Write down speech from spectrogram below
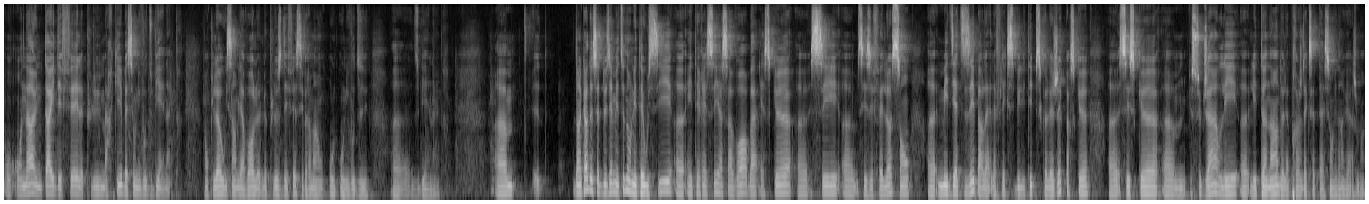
on a, une taille d'effet la plus marquée, ben, c'est au niveau du bien-être. Donc, là où il semble y avoir le, plus d'effets, c'est vraiment au, au, niveau du, du bien-être. Dans le cadre de cette deuxième étude, on était aussi intéressé à savoir ben, est-ce que ces, ces effets-là sont médiatisés par la, flexibilité psychologique parce que c'est ce que suggèrent les, les tenants de l'approche d'acceptation et d'engagement.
